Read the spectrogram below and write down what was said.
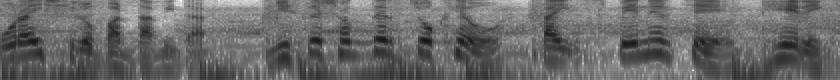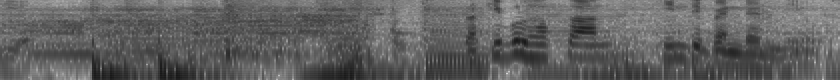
ওরাই শিরোপার দাবিদার। বিশ্লেষকদের চোখেও তাই স্পেনের চেয়ে ঢের এগিয়ে। Rakibul Hasan, Independent News.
